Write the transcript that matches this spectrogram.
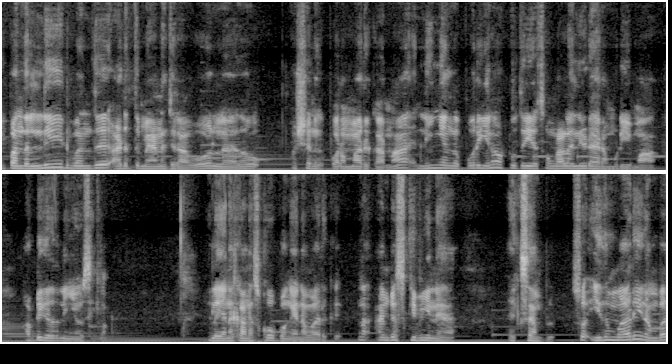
இப்போ அந்த லீட் வந்து அடுத்து மேனேஜராகவோ இல்லை ஏதோ பொசிஷனுக்கு போகிற மாதிரி இருக்காருன்னா நீங்கள் அங்கே போகிறீங்கன்னா டூ த்ரீ இயர்ஸ் உங்களால் லீட் ஆகிட முடியுமா? அப்படிங்கிறத நீங்கள் யோசிக்கலாம். இல்லை எனக்கான ஸ்கோப் அங்கே என்னவா இருக்குது I'm just giving example so இது மாதிரி நம்ம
